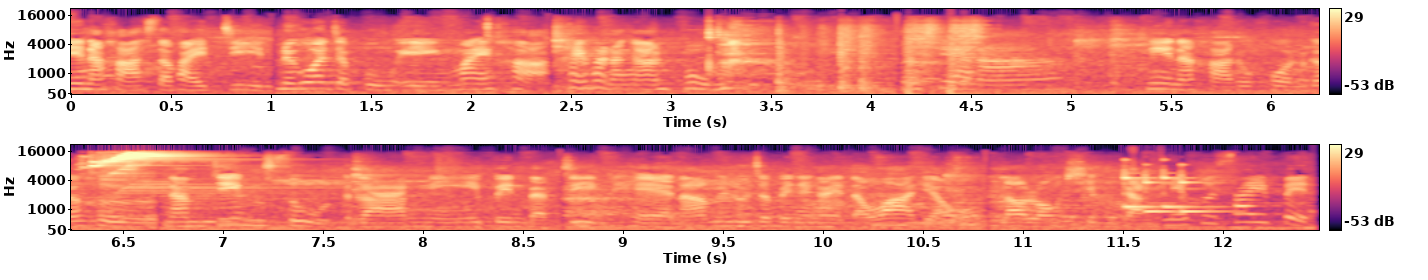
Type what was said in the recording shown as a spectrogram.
นี่นะคะสไปจีน นึกว่าจะปรุงเองไม่ค่ะ ให้พนักงานปรุงไม่เชื่อนะ นี่นะคะทุกคนก็คือน้ำจิ้มสูตรร้านนี้เป็นแบบจีนแท้นะ ไม่รู้จะเป็นยังไงแต่ว่าเดี๋ยวเราลองชิมกัน นี่คือไส้เป็ด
